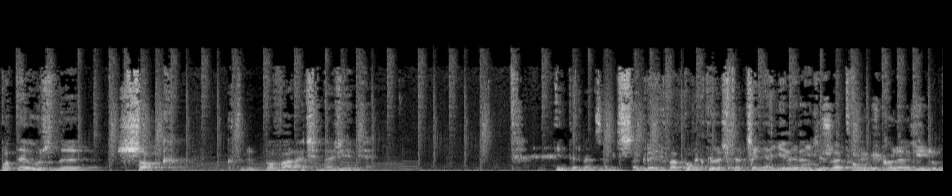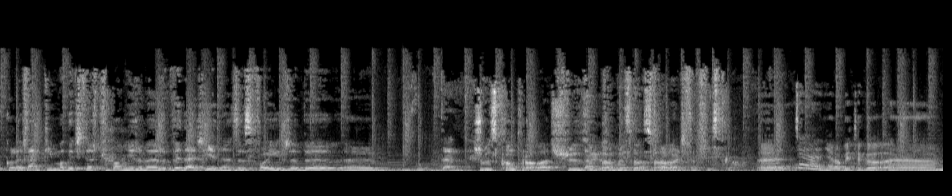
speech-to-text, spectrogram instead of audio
potężny szok, który powala cię na ziemię. Interwencja mistrza gry, dwa punkty doświadczenia, jeden, Jeden idzie dla twojego kolegi lub koleżanki. Mogę ci też przypomnieć, że możesz wydać jeden ze swoich, żeby e, ten, Żeby skontrować tak, zupełnie żeby to całe. to wszystko. E, nie, nie robię tego. E,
